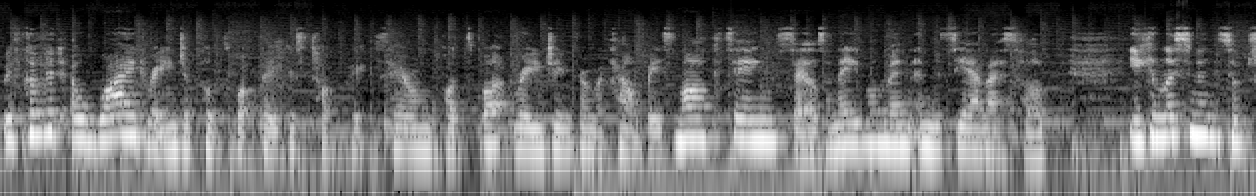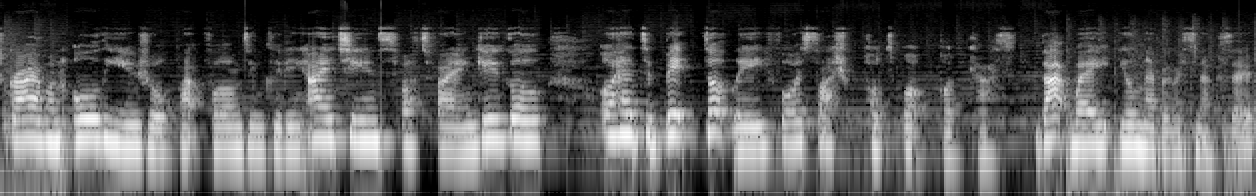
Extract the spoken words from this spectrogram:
We've covered a wide range of HubSpot focused topics here on Podspot, ranging from account based marketing, sales enablement, and the CMS Hub. You can listen and subscribe on all the usual platforms, including iTunes, Spotify, and Google, or head to bit.ly forward slash podspot podcast. That way, you'll never miss an episode.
